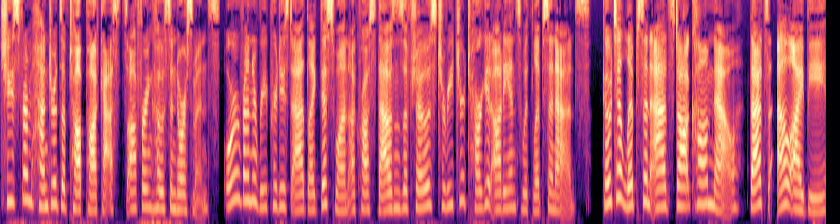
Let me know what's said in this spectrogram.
Choose from hundreds of top podcasts offering host endorsements, or run a reproduced ad like this one across thousands of shows to reach your target audience with Libsyn Ads. Go to libsynads.com now. That's L I B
